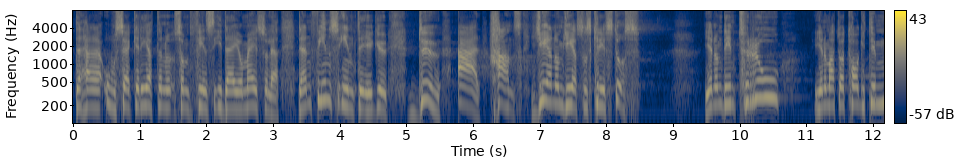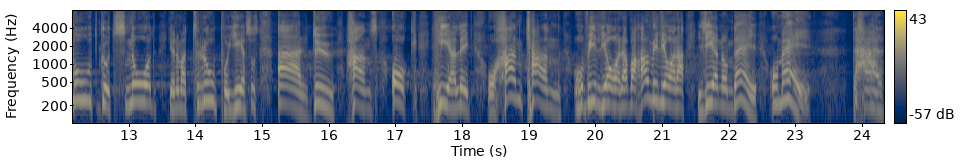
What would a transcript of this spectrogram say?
Den här osäkerheten som finns i dig och mig så lätt, den finns inte i Gud. Du är hans genom Jesus Kristus. Genom din tro genom att du har tagit emot Guds nåd, genom att tro på Jesus, är du hans och helig. Och han kan och vill göra vad han vill göra genom dig och mig. Det här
